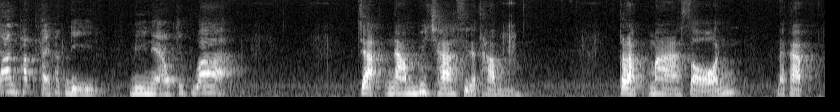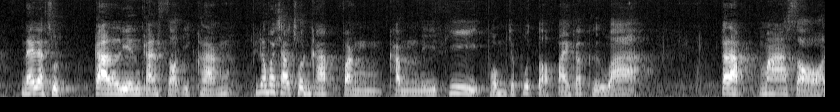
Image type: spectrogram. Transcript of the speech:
ด้านพักไทยพักดีมีแนวคิดว่า จะนำวิชาศิลธรรม กลับมาสอนนะครับในหลักสูตรการเรียนการสอนอีกครั้ง พี่น้องประชาชนครับ ฟังคำนี้ที่ผมจะพูดต่อไปก็คือว่า กลับมาสอน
